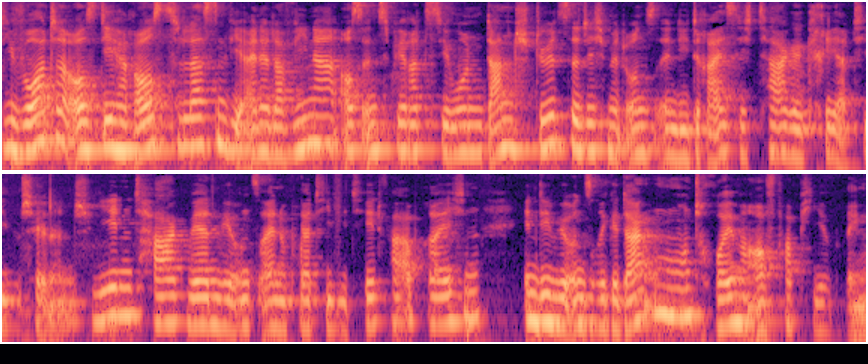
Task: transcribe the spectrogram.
die Worte aus dir herauszulassen wie eine Lawine aus Inspiration, dann stürze dich mit uns in die 30 Tage kreative Challenge. Jeden Tag werden wir uns eine Kreativität verabreichen, indem wir unsere Gedanken und Träume auf Papier bringen.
